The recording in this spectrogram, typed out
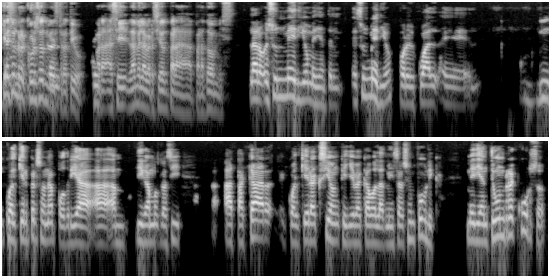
¿Qué es un recurso administrativo? Para, así, dame la versión para, para Domis. Claro, es un medio mediante es un medio por el cual eh, cualquier persona podría, digámoslo así, atacar cualquier acción que lleve a cabo la administración pública mediante un recurso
